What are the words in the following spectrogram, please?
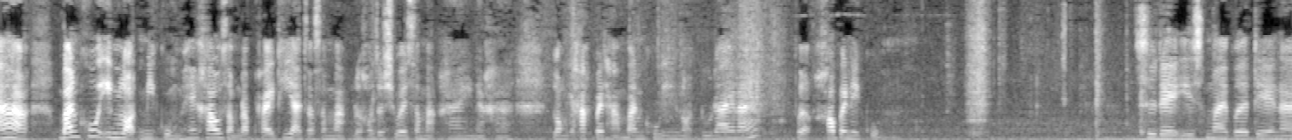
อ่บ้านคู่อิงหลอดมีกลุ่มให้เข้าสำหรับใครที่อยากจะสมัครหรือเขาจะช่วยสมัครให้นะคะ ลองทักไปถามบ้านคู่อิงหลอดดูได้นะ เผื่อเข้าไปในกลุ่ม Today is my birthday นะ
